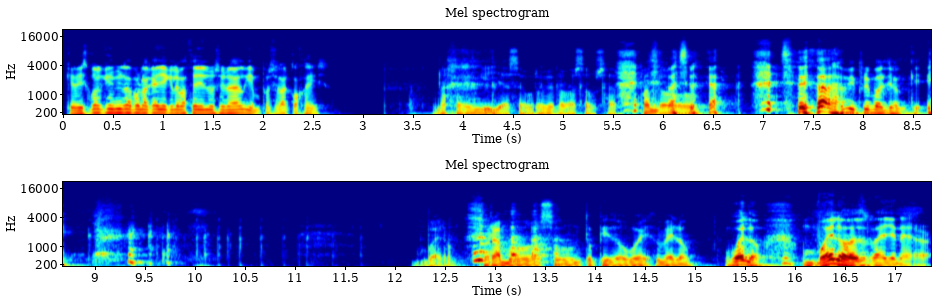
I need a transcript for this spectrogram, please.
Que veis cualquier mierda por la calle que le va a hacer ilusión a alguien, pues se la cogéis. Una jeringuilla, seguro que lo vas a usar cuando... Se da a mi primo el yonki. Bueno, corramos un tupido velo. Vuelo. Vuelos Ryanair.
